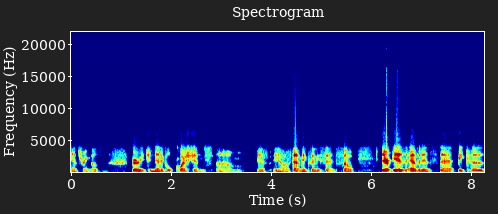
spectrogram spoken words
answering those very genetical questions. Um, if you know if that makes any sense. So there is evidence that because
